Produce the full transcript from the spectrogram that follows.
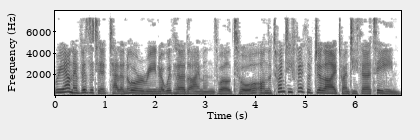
Rihanna visited Telenor Arena with her Diamonds World Tour on 25 July 2013.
